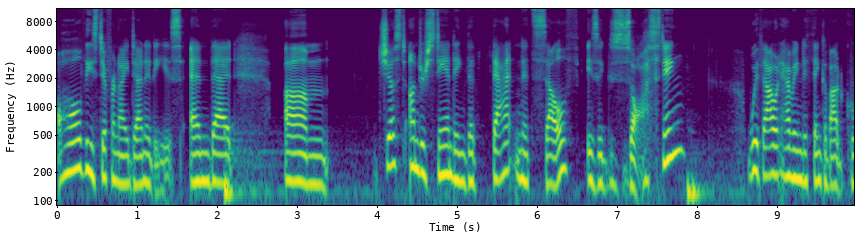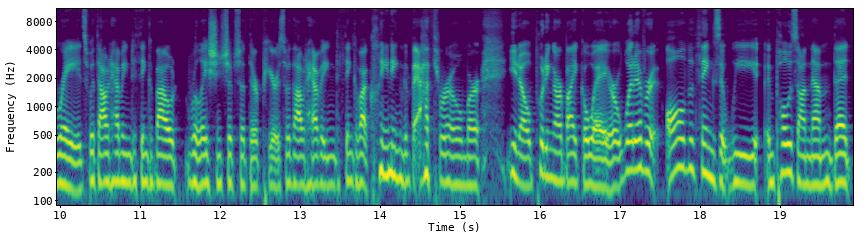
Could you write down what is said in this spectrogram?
all these different identities, and that um, just understanding that that in itself is exhausting without having to think about grades, without having to think about relationships with their peers, without having to think about cleaning the bathroom or, you know, putting our bike away or whatever, all the things that we impose on them that,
